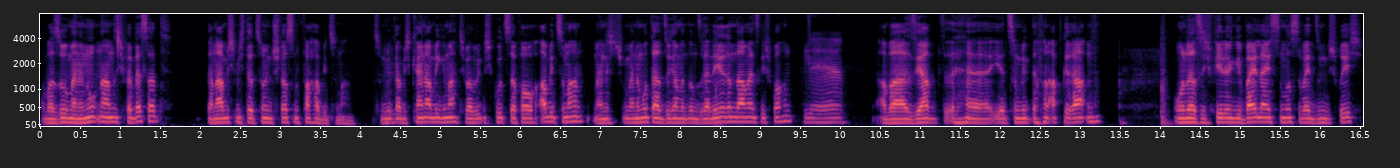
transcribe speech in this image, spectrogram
Aber so, meine Noten haben sich verbessert. Dann habe ich mich dazu entschlossen, Fachabi zu machen. Zum Glück Mhm. habe ich kein Abi gemacht. Ich war wirklich kurz davor, auch Abi zu machen. Meine, meine Mutter hat sogar mit unserer Lehrerin damals gesprochen. Ja, Aber sie hat äh, ihr zum Glück davon abgeraten, ohne dass ich viel irgendwie beileisten musste bei diesem Gespräch.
